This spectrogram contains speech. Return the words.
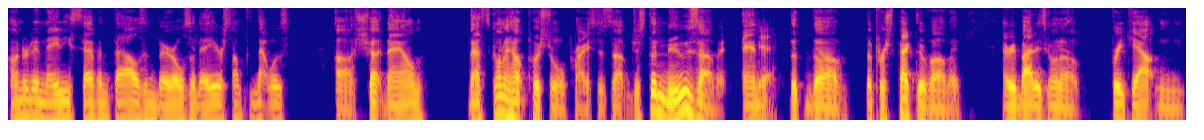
187,000 barrels a day or something that was uh, shut down. That's going to help push oil prices up. Just the news of it and yeah. the, the the perspective of it. Everybody's going to freak out and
